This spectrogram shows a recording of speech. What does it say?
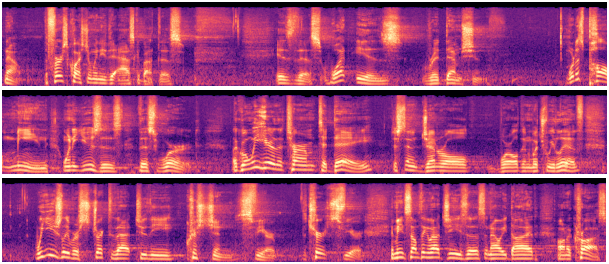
Now, the first question we need to ask about this is this What is redemption? What does Paul mean when he uses this word? Like when we hear the term today, just in a general world in which we live, we usually restrict that to the Christian sphere, the church sphere. It means something about Jesus and how he died on a cross.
